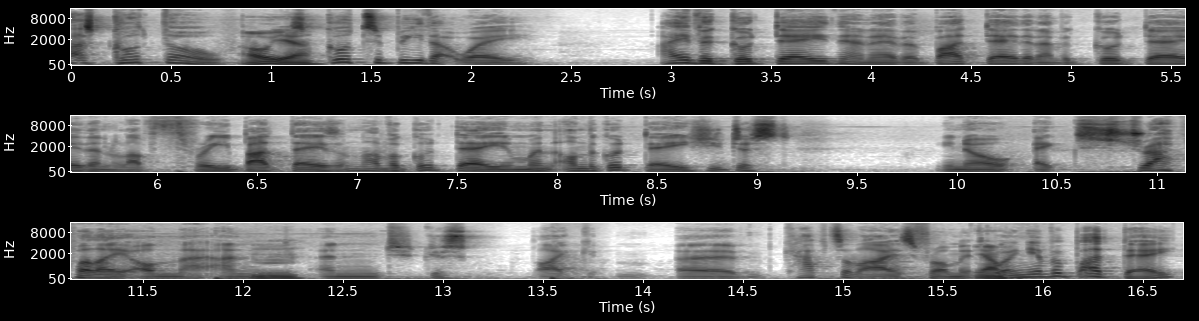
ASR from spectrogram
that's good, though. Oh, yeah. It's good to be that way. I have a good day, then I have a bad day, then I have a good day, then I'll have three bad days, and I'll have a good day. And when on the good days, you just, you know, extrapolate on that and Hmm. and just like uh, capitalize from it. Yeah. When you have a bad day,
